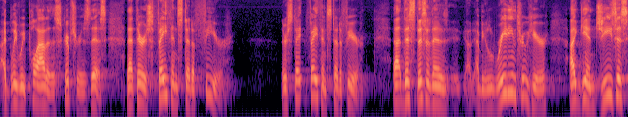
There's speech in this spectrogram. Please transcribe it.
I believe we pull out of the scripture is this that there is faith instead of fear. There's faith instead of fear. Uh, this, this is, I mean, reading through here, again, Jesus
